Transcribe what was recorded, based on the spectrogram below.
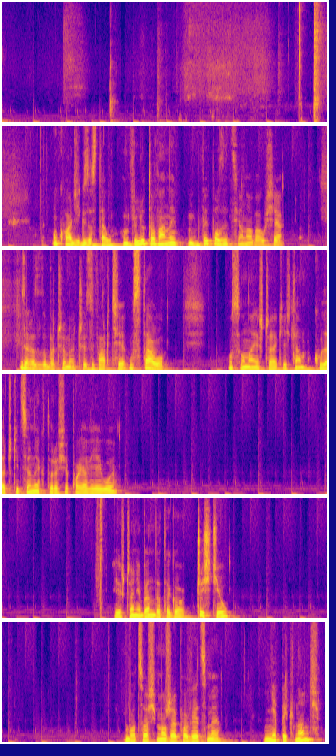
Układzik został wlutowany, wypozycjonował się. Zaraz zobaczymy, czy zwarcie ustało. Usunę jeszcze jakieś tam kuleczki cyny, które się pojawiły. Jeszcze nie będę tego czyścił, bo coś może powiedzmy nie pyknąć.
